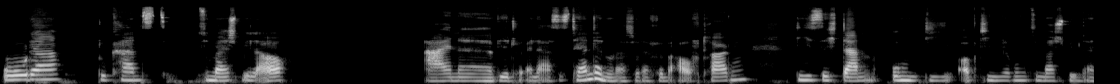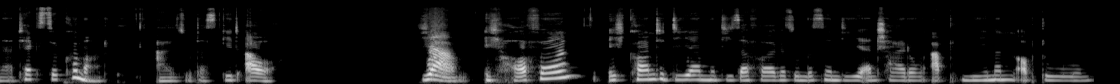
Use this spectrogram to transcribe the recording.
oder du kannst zum Beispiel auch eine virtuelle Assistentin oder so dafür beauftragen, die sich dann um die Optimierung zum Beispiel deiner Texte kümmert. Also das geht auch. Ja, ich hoffe, ich konnte dir mit dieser Folge so ein bisschen die Entscheidung abnehmen, ob du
